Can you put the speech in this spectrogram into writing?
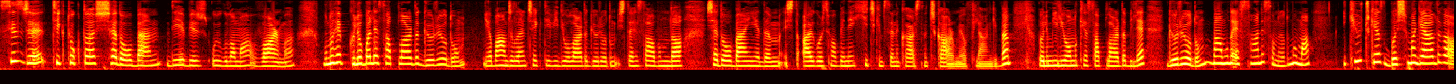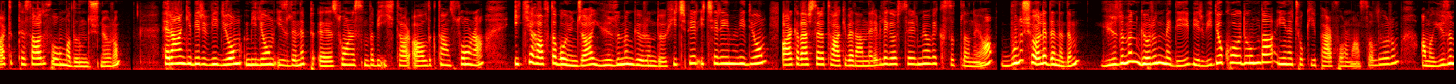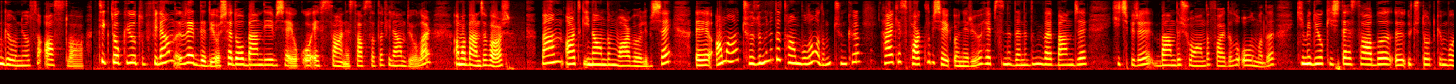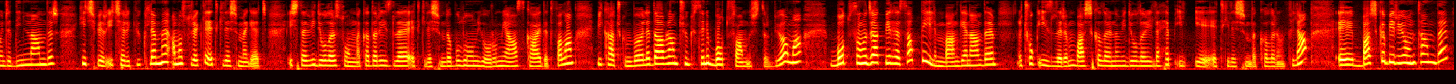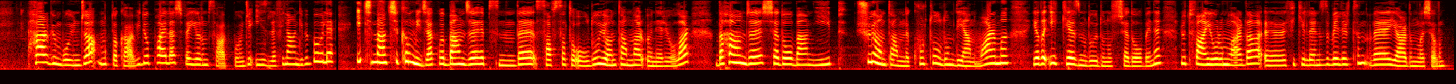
Sizce TikTok'ta shadow ban diye bir uygulama var mı? Bunu hep global hesaplarda görüyordum. Yabancıların çektiği videolarda görüyordum. İşte hesabımda shadow ban yedim. İşte algoritma beni hiç kimsenin karşısına çıkarmıyor falan gibi. Böyle milyonluk hesaplarda bile görüyordum. Ben bunu efsane sanıyordum ama 2-3 kez başıma geldi ve artık tesadüf olmadığını düşünüyorum. Herhangi bir videom milyon izlenip e, sonrasında bir ihtar aldıktan sonra iki hafta boyunca yüzümün göründüğü hiçbir içeriğim videom arkadaşlara takip edenlere bile gösterilmiyor ve kısıtlanıyor. Bunu şöyle denedim. Yüzümün görünmediği bir video koyduğumda yine çok iyi performans alıyorum ama yüzüm görünüyorsa asla. TikTok, YouTube filan reddediyor. Shadow ban diye bir şey yok. O efsane, safsata filan diyorlar ama bence var. Ben artık inandım var böyle bir şey. Ee, ama çözümünü de tam bulamadım. Çünkü herkes farklı bir şey öneriyor. Hepsini denedim ve bence hiçbiri bende şu anda faydalı olmadı. Kimi diyor ki işte hesabı e, 3-4 gün boyunca dinlendir. Hiçbir içerik yükleme ama sürekli etkileşime geç. İşte videoları sonuna kadar izle, etkileşimde bulun, yorum yaz, kaydet falan. Birkaç gün böyle davran çünkü seni bot sanmıştır diyor ama bot sanacak bir hesap değilim ben. Genelde çok izlerim. Başkalarının videolarıyla hep e, etkileşimde kalırım filan. Ee, başka bir yöntem de her gün boyunca mutlaka video paylaş ve yarım saat boyunca izle filan gibi böyle içinden çıkılmayacak ve bence hepsinin de safsata olduğu yöntemler öneriyorlar. Daha önce shadow ban yiyip şu yöntemle kurtuldum diyen var mı? Ya da ilk kez mi duydunuz shadow ban'i? Lütfen yorumlarda e, fikirlerinizi belirtin ve yardımlaşalım.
